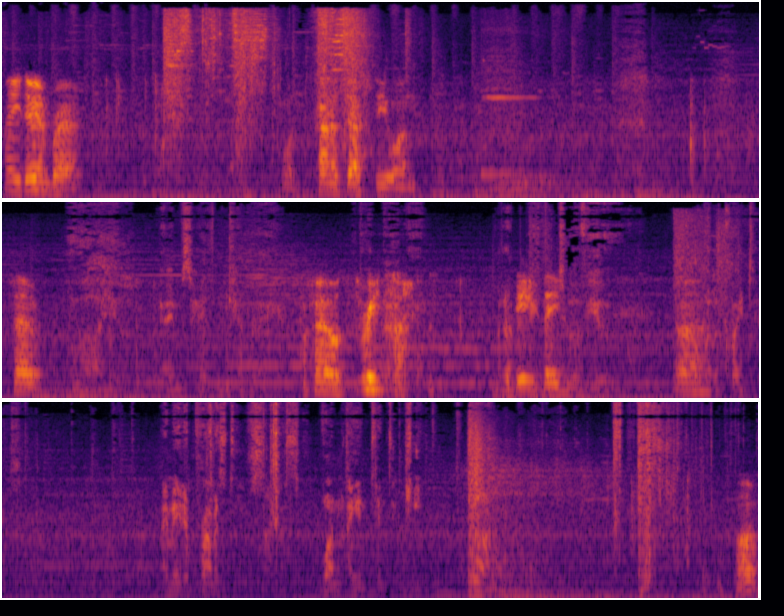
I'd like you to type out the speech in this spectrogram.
How you doing, bro? What kind of death do you want? So, Who are you? Name's Haytham Kenway. I failed three times. name, But I Three things. two of you Uh, are well acquainted. I made a promise to you, Silas. One I intend to keep. well,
